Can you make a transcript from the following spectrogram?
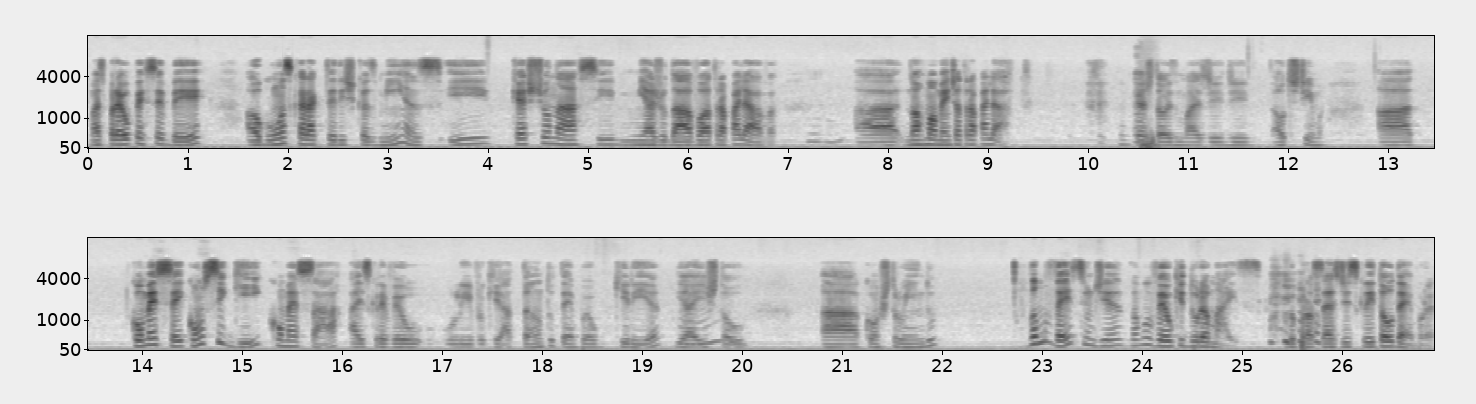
Mas pra eu perceber algumas características minhas e questionar se me ajudava ou atrapalhava. Ah, normalmente atrapalhava. Questões mais de, de autoestima. Ah, comecei, consegui começar a escrever o, o livro que há tanto tempo eu queria, e aí estou ah, construindo. Vamos ver se um dia. Vamos ver o que dura mais no processo de escrita ou Débora.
